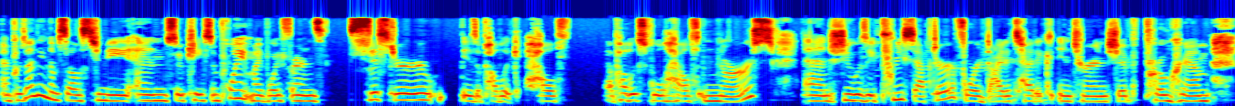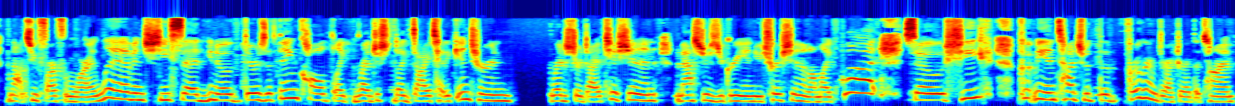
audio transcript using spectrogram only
and presenting themselves to me. And so, case in point, my boyfriend's sister is a public health a public school health nurse, and she was a preceptor for a dietetic internship program not too far from where I live. And she said, you know, there's a thing called like registered, like dietetic intern registered dietitian, master's degree in nutrition. And I'm like, what? So she put me in touch with the program director at the time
